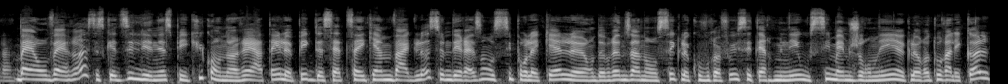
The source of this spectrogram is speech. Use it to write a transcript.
Là. Ben, on verra. C'est ce que dit l'INSPQ qu'on aurait atteint le pic de cette cinquième vague-là. C'est une des raisons aussi pour lesquelles euh, on devrait nous annoncer que le couvre-feu s'est terminé aussi, même journée euh, que le retour à l'école,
